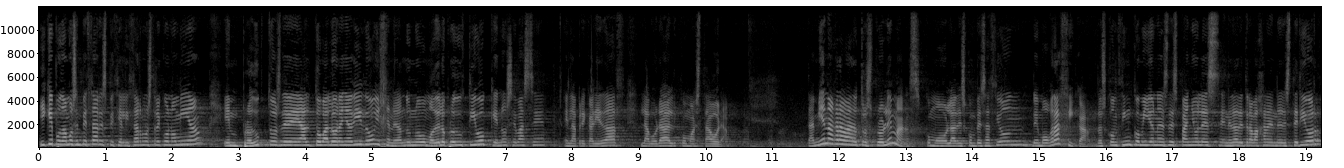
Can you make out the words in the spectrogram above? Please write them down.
y que podamos empezar a especializar nuestra economía en productos de alto valor añadido y generando un nuevo modelo productivo que no se base en la precariedad laboral como hasta ahora. También agrava otros problemas, como la descompensación demográfica. 2,5 millones de españoles en edad de trabajar en el exterior.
